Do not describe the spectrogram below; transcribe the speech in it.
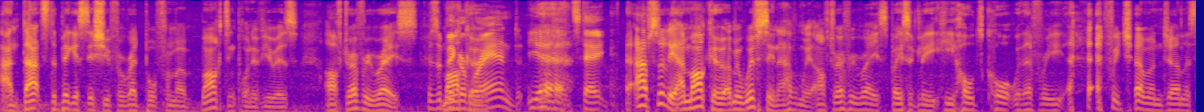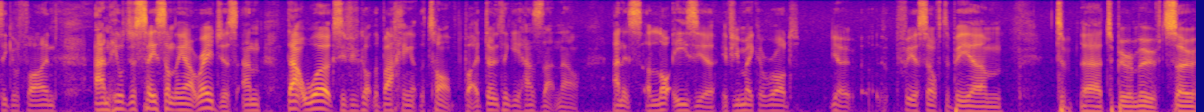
and that's the biggest issue for Red Bull from a marketing point of view. Is after every race, There's a bigger brand Yeah. at stake. Absolutely, and Marko. I mean, we've seen it, haven't we? After every race, basically, he holds court with every every German journalist he can find, and he'll just say something outrageous, and that works if you've got the backing at the top. But I don't think he has that now, and it's a lot easier if you make a rod, you know, for yourself to be um, to uh, to be removed. So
